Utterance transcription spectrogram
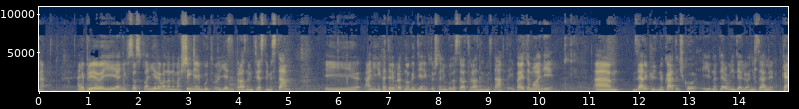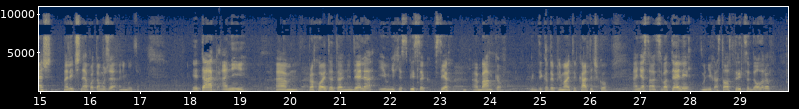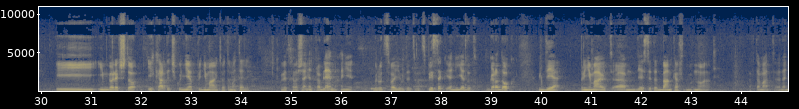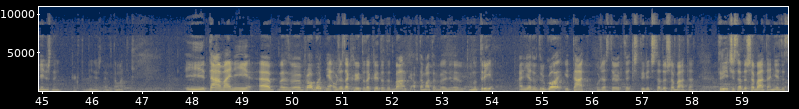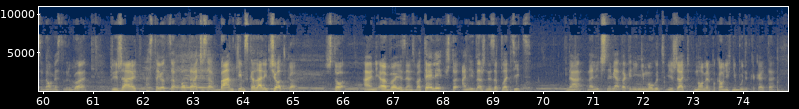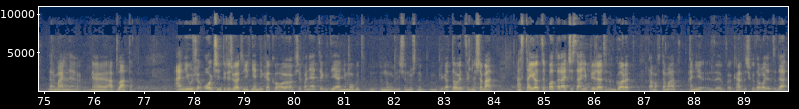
Да. Они, при, и они все спланировано на машине, они будут ездить по разным интересным местам. И они не хотели брать много денег, потому что они будут оставаться в разных местах. И поэтому они эм, взяли кредитную карточку, и на первую неделю они взяли кэш, наличные, а потом уже они будут. И так они эм, проходит эта неделя, и у них есть список всех э, банков, где, которые принимают их карточку. Они останутся в отеле, у них осталось 30 долларов, и им говорят, что их карточку не принимают в этом отеле. Говорят, хорошо, нет проблем, они берут свой вот этот вот список, и они едут в городок, где принимают эм, здесь этот банк, ну, автомат, да, денежный, как-то денежный автомат. И там они э, пробуют, не, уже закрыто, закрыт этот банк, автомат э, внутри, они едут в другой, и так уже остается 4 часа до шабата, 3 часа до шабата, они ездят с одного места в другое, приезжают, остается полтора часа. В банке им сказали четко, что они, э, в, знаю, в отеле, что они должны заплатить да, наличными, а так они не могут въезжать в номер, пока у них не будет какая-то нормальная э, оплата. Они уже очень переживают, у них нет никакого вообще понятия, где они могут, ну, еще нужно приготовиться для шаббат. Остается полтора часа, они приезжают в этот город, там автомат, они э, карточку заводят туда,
